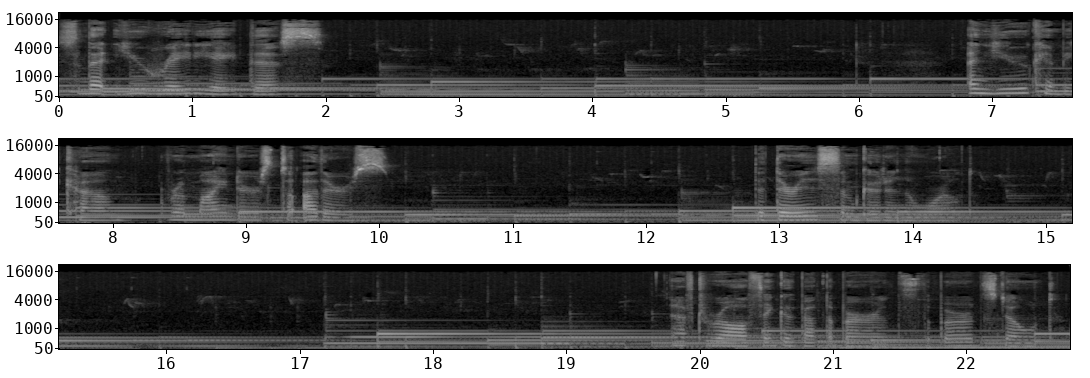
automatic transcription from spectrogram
so that you radiate this. And you can become reminders to others that there is some good in the world. After all, think about the birds. The birds don't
